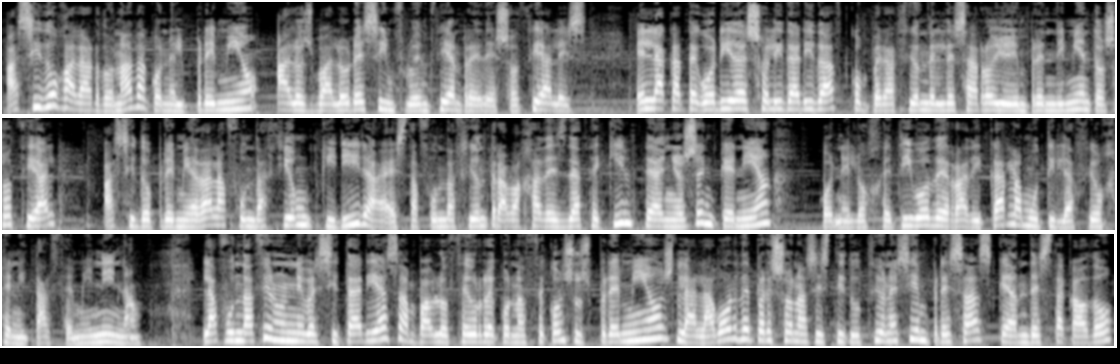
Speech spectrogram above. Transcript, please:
ha sido galardonada con el premio a los valores e influencia en redes sociales. En la categoría de solidaridad, cooperación del desarrollo y emprendimiento social, ha sido premiada la Fundación Kirira. Esta fundación trabaja desde hace 15 años en Kenia con el objetivo de erradicar la mutilación genital femenina. La Fundación Universitaria San Pablo CEU reconoce con sus premios la labor de personas, instituciones y empresas que han destacado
